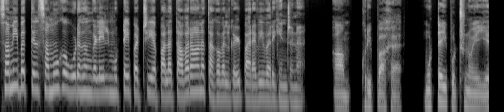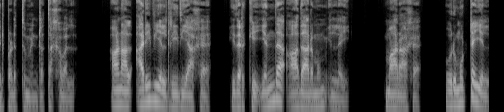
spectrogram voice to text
சமீபத்தில் சமூக ஊடகங்களில் முட்டை பற்றிய பல தவறான தகவல்கள் பரவி வருகின்றன. ஆம் குறிப்பாக முட்டை புற்றுநோயை ஏற்படுத்தும் என்ற தகவல். ஆனால் அறிவியல் ரீதியாக இதற்கு எந்த ஆதாரமும் இல்லை. மாறாக ஒரு முட்டையில்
